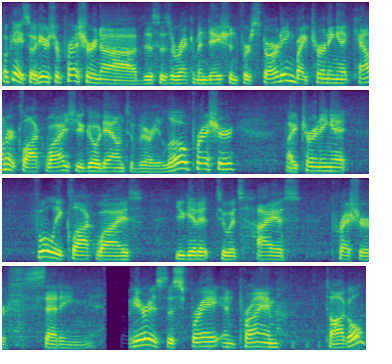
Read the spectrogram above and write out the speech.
Okay, so here's your pressure knob. This is a recommendation for starting. By turning it counterclockwise, you go down to very low pressure. By turning it fully clockwise, you get it to its highest pressure setting. Here is the spray and prime toggle.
